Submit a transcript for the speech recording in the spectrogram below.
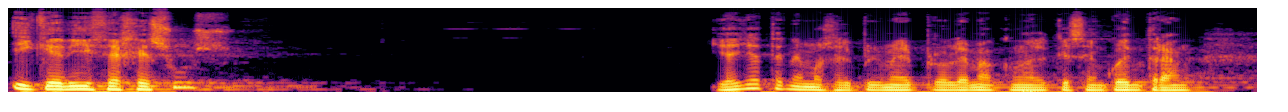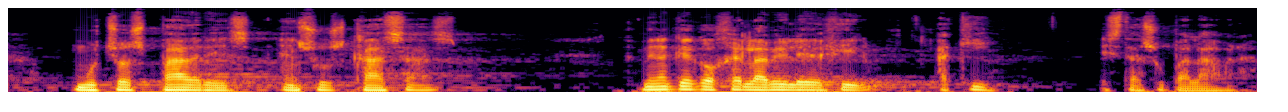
¿y qué dice Jesús? Y allá tenemos el primer problema con el que se encuentran muchos padres en sus casas. Tendrían que coger la Biblia y decir, aquí está su palabra.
